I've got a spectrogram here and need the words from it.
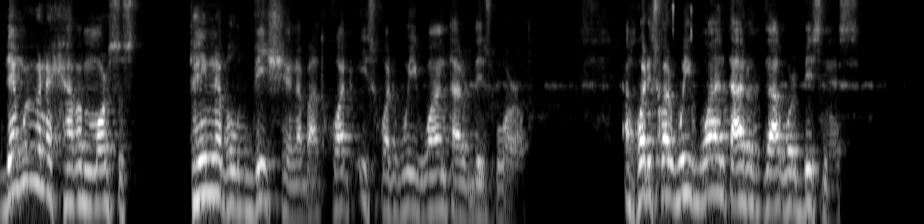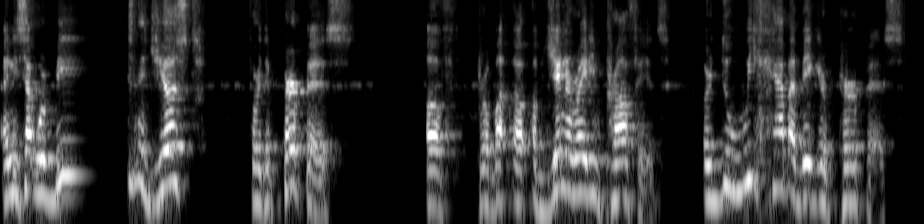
then we're going to have a more sustainable vision about what is what we want out of this world and what is what we want out of our business and is our business just for the purpose of, of generating profits? Or do we have a bigger purpose?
